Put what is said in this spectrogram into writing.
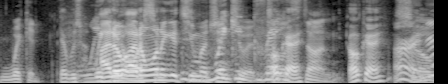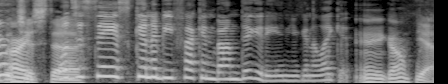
Wicked. that. That was I wicked I don't. I don't want to get too was much into it great. until Okay. it's done. Okay. All right. So all we right. just. Uh, we'll just say it's gonna be fucking bomb diggity, and you're gonna like it. There you go. yeah,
